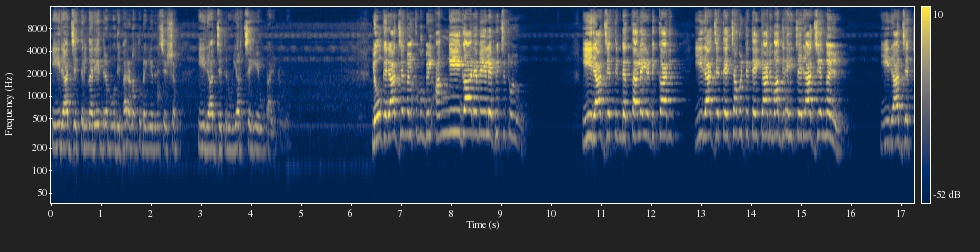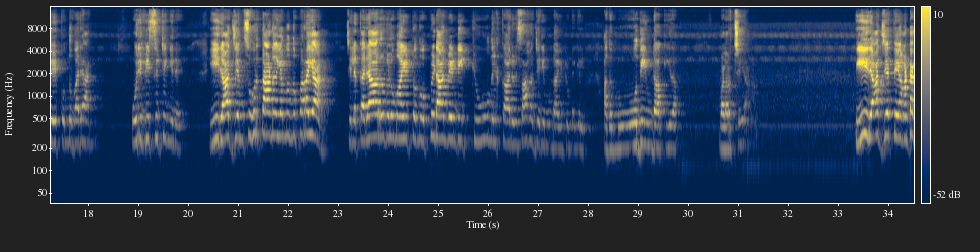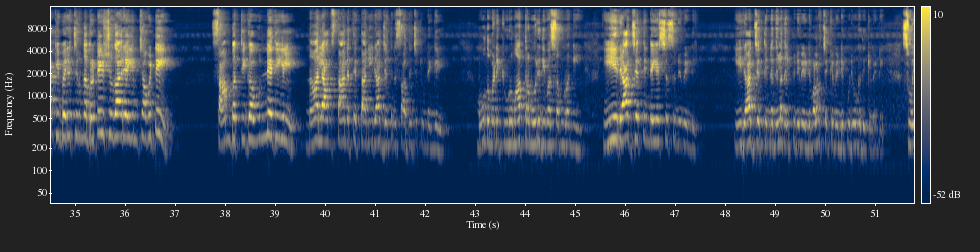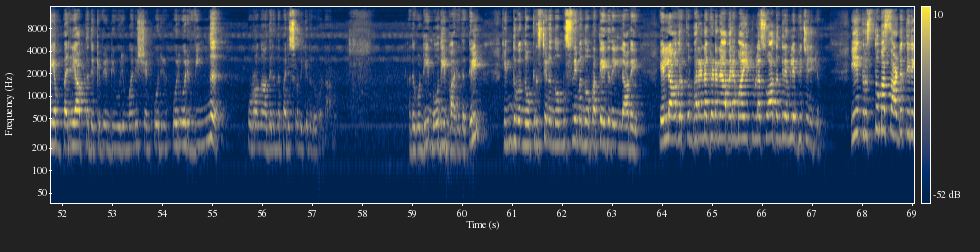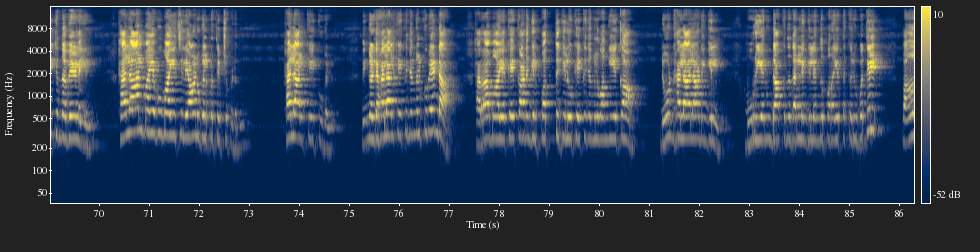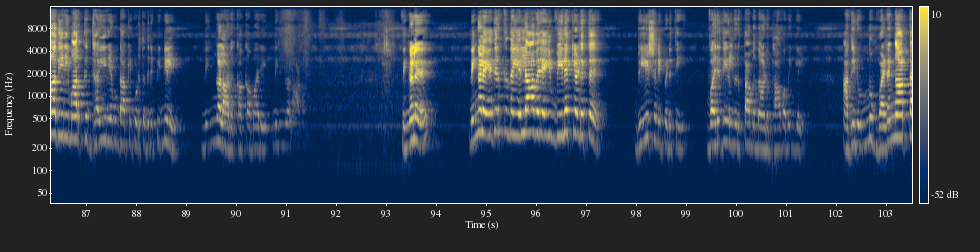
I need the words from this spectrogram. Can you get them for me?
ഈ രാജ്യത്തിൽ നരേന്ദ്രമോദി ഭരണം തുടങ്ങിയതിനു ശേഷം ഈ രാജ്യത്തിന് ഉയർച്ചയെ ഉണ്ടായിട്ടുള്ളൂ. ലോകരാജ്യങ്ങൾക്ക് മുമ്പിൽ അംഗീകാരമേ ലഭിച്ചിട്ടുള്ളൂ. ഈ രാജ്യത്തിന്റെ തലയെടുക്കാനും ഈ രാജ്യത്തെ ചവിട്ടിത്തേക്കാനും ആഗ്രഹിച്ച രാജ്യങ്ങൾ ഈ രാജ്യത്തേക്കൊന്ന് വരാൻ ഒരു വിസിറ്റിങ്ങിന്. ഈ രാജ്യം സുഹൃത്താണ് എന്നൊന്ന് പറയാൻ ചില കരാറുകളുമായിട്ടൊന്ന് ഒപ്പിടാൻ വേണ്ടി ക്യൂ നിൽക്കാൻ ഒരു സാഹചര്യം ഉണ്ടായിട്ടുണ്ടെങ്കിൽ അത് മോദി ഉണ്ടാക്കിയ വളർച്ചയാണ്. ഈ രാജ്യത്തെ അടക്കി ഭരിച്ചിരുന്ന ബ്രിട്ടീഷുകാരെയും ചവിട്ടി സാമ്പത്തിക ഉന്നതിയിൽ നാലാം സ്ഥാനത്തെത്താൻ ഈ രാജ്യത്തിന് സാധിച്ചിട്ടുണ്ടെങ്കിൽ മൂന്ന് മണിക്കൂർ മാത്രം ഒരു ദിവസം ഉറങ്ങി. ഈ രാജ്യത്തിന്റെ യശസ്സിനു വേണ്ടി ഈ രാജ്യത്തിന്റെ നിലനിൽപ്പിന് വേണ്ടി വളർച്ചയ്ക്ക് വേണ്ടി പുരോഗതിക്ക് വേണ്ടി സ്വയം പര്യാപ്തതയ്ക്ക് വേണ്ടി ഒരു മനുഷ്യൻ ഒരു ഒരു ഒരു വിങ്ങ് ഉറങ്ങാതിരുന്ന് പരിശ്രമിക്കുന്നത് കൊണ്ടാണ്. അതുകൊണ്ട് ഈ മോദി ഭാരതത്തിൽ ഹിന്ദുവെന്നോ ക്രിസ്ത്യനെന്നോ മുസ്ലിമെന്നോ പ്രത്യേകതയില്ലാതെ എല്ലാവർക്കും ഭരണഘടനാപരമായിട്ടുള്ള സ്വാതന്ത്ര്യം ലഭിച്ചിരിക്കും. ഈ ക്രിസ്തുമസ് അടുത്തിരിക്കുന്ന വേളയിൽ ഹലാൽ മയവുമായി ചില ആളുകൾ പ്രത്യക്ഷപ്പെടുന്നു. ഹലാൽ കേക്കുകൾ. നിങ്ങളുടെ ഹലാൽ കേക്ക് ഞങ്ങൾക്ക് വേണ്ട. ഹറാമായ കേക്കാണെങ്കിൽ പത്ത് കിലോ കേക്ക് ഞങ്ങൾ വാങ്ങിയേക്കാം. നോൺ ഹലാൽ ആണെങ്കിൽ മുറിയൻ ഉണ്ടാക്കുന്നതല്ലെങ്കിൽ എന്ന് പറയത്തക്ക രൂപത്തിൽ പാതിരിമാർക്ക് ധൈര്യം ഉണ്ടാക്കി കൊടുത്തതിന് പിന്നിൽ നിങ്ങളാണ് കാക്കമാരെ നിങ്ങളാണ്. നിങ്ങൾ നിങ്ങളെ എതിർക്കുന്ന എല്ലാവരെയും വിലക്കെടുത്ത് ഭീഷണിപ്പെടുത്തി. വരുതികൾ നിർത്താമെന്നാണ് ഭാവമെങ്കിൽ അതിനൊന്നും വഴങ്ങാത്ത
